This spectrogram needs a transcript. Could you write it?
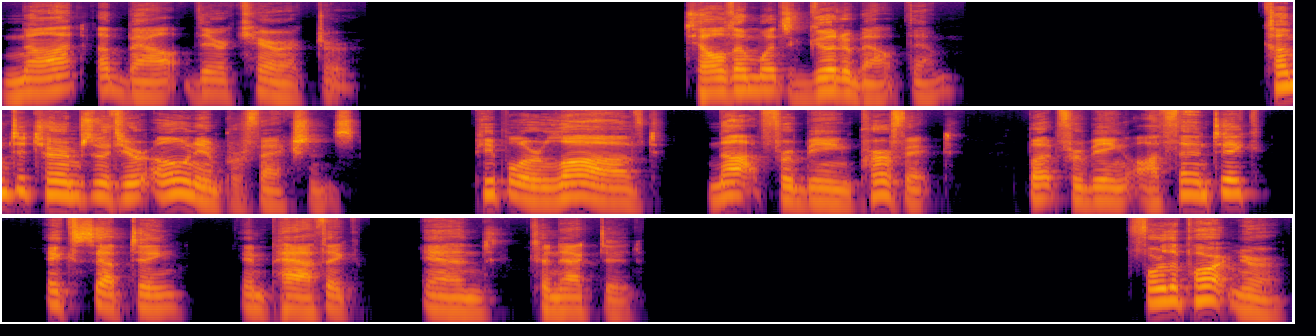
not about their character. Tell them what's good about them. Come to terms with your own imperfections. People are loved not for being perfect, but for being authentic accepting, empathic, and connected. For the partner,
